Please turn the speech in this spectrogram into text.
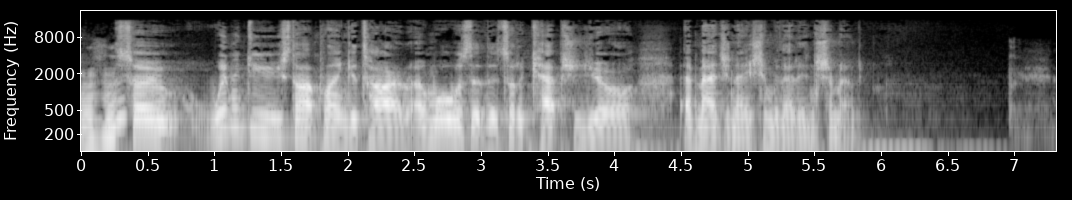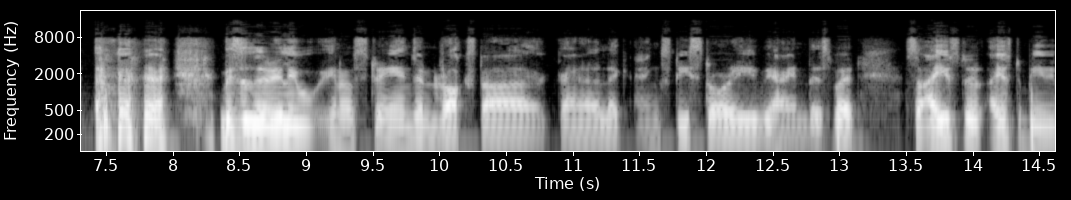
Mm-hmm. So, when did you start playing guitar, and what was it that sort of captured your imagination with that instrument? this is a really you know strange and rock star kind of like angsty story behind this but so i used to i used to be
